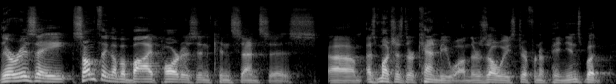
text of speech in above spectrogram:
there is a something of a bipartisan consensus, um, as much as there can be one. There's always different opinions, but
